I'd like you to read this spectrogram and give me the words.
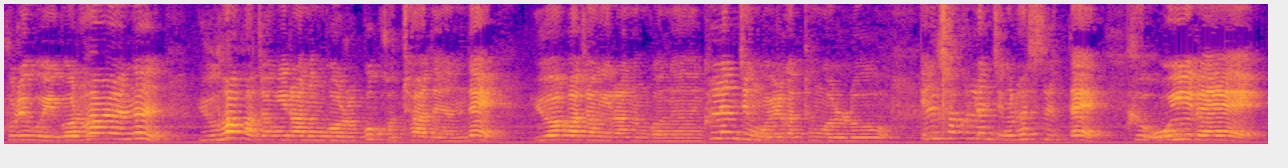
그리고 이걸 하면은 유화 과정이라는 거를 꼭 거쳐야 되는데 유화 과정이라는 거는 클렌징 오일 같은 걸로 1차 클렌징을 했을 때 그 오일에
